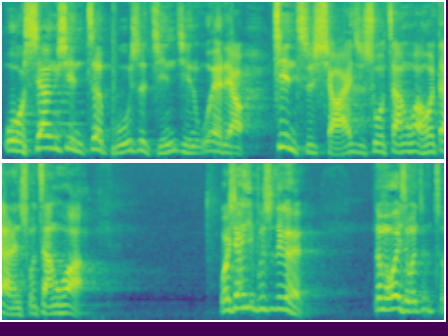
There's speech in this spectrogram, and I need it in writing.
我相信这不是仅仅为了禁止小孩子说脏话或大人说脏话。我相信不是这个。那么为什么这这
